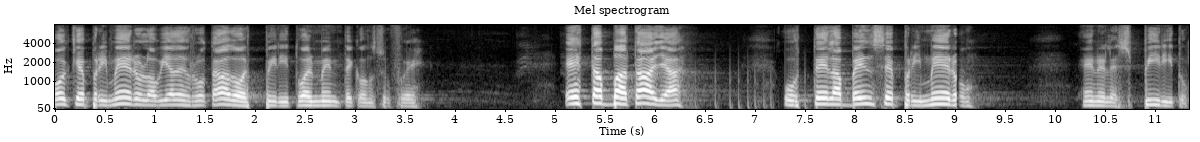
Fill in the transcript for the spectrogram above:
porque primero lo había derrotado espiritualmente con su fe. Estas batallas usted las vence primero en el espíritu.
